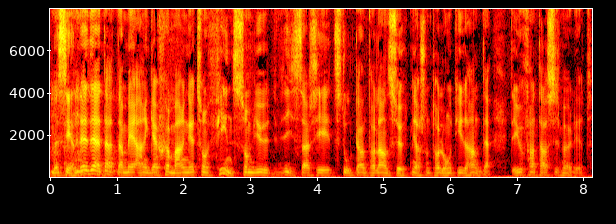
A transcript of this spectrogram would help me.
Men sen är det detta med engagemanget som finns som ju visar sig i ett stort antal ansökningar som tar lång tid att handla. Det är ju en fantastisk möjlighet.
